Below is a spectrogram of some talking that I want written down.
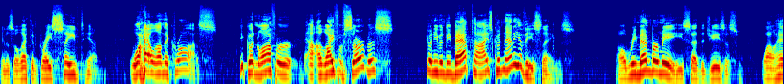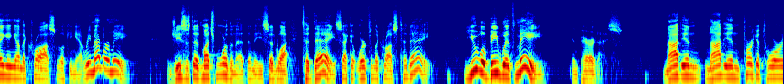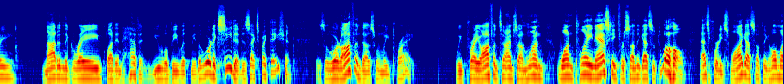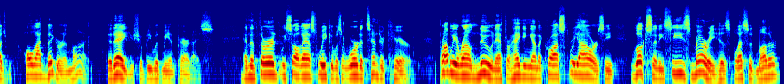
and his elective grace saved him while on the cross. He couldn't offer a life of service, couldn't even be baptized, couldn't any of these things. Oh, remember me, he said to Jesus while hanging on the cross looking at. Remember me. Jesus did much more than that, didn't he? He said, What? Today, second word from the cross, today, you will be with me in paradise. Not in, not in purgatory, not in the grave, but in heaven. You will be with me. The Lord exceeded his expectation, as the Lord often does when we pray. We pray oftentimes on one, one plane asking for something. God says, Whoa, that's pretty small. I got something whole much whole lot bigger in mind. Today you shall be with me in paradise. And then, third, we saw last week it was a word of tender care. Probably around noon, after hanging on the cross three hours, he looks and he sees Mary, his blessed mother,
